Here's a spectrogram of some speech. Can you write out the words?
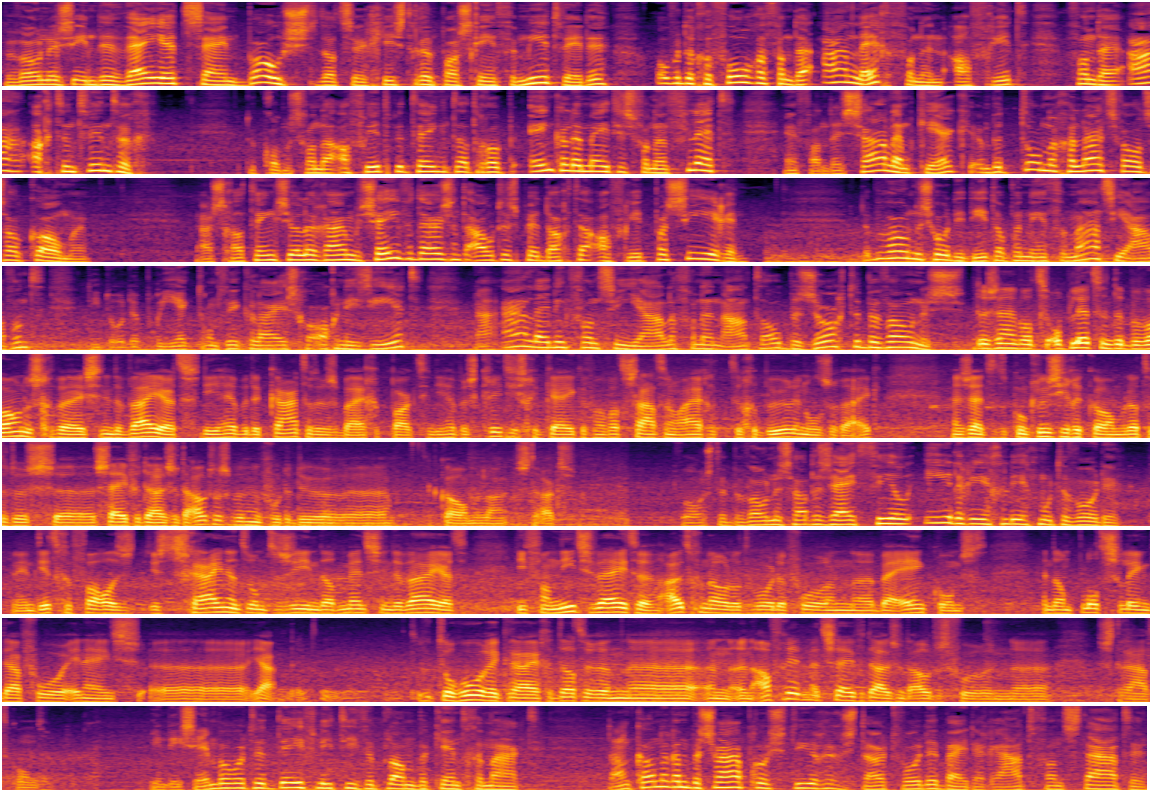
Bewoners in de Weijert zijn boos dat ze gisteren pas geïnformeerd werden over de gevolgen van de aanleg van een afrit van de A28. De komst van de afrit betekent dat er op enkele meters van een flat en van de Salemkerk een betonnen geluidswal zal komen. Naar schatting zullen ruim 7000 auto's per dag de afrit passeren. De bewoners hoorden dit op een informatieavond die door de projectontwikkelaar is georganiseerd naar aanleiding van signalen van een aantal bezorgde bewoners. Er zijn wat oplettende bewoners geweest in de Weijert. Die hebben de kaarten dus bijgepakt en die hebben eens kritisch gekeken van wat staat er nou eigenlijk te gebeuren in onze wijk. En zijn tot de conclusie gekomen dat er dus uh, 7000 auto's bij hun voor de deur uh, komen lang, straks. Volgens de bewoners hadden zij veel eerder ingelicht moeten worden. En in dit geval is het, is het schrijnend om te zien dat mensen in de Weijert die van niets weten uitgenodigd worden voor een uh, bijeenkomst. En dan plotseling daarvoor ineens uh, ja, te horen krijgen dat er een, uh, een, een, afrit met 7000 auto's voor hun straat komt. In december wordt het definitieve plan bekendgemaakt. Dan kan er een bezwaarprocedure gestart worden bij de Raad van State.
